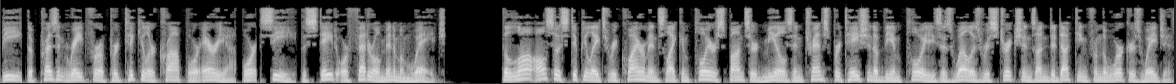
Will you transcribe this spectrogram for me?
B the present rate for a particular crop or area, or C the state or federal minimum wage. The law also stipulates requirements like employer-sponsored meals and transportation of the employees as well as restrictions on deducting from the workers' wages.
